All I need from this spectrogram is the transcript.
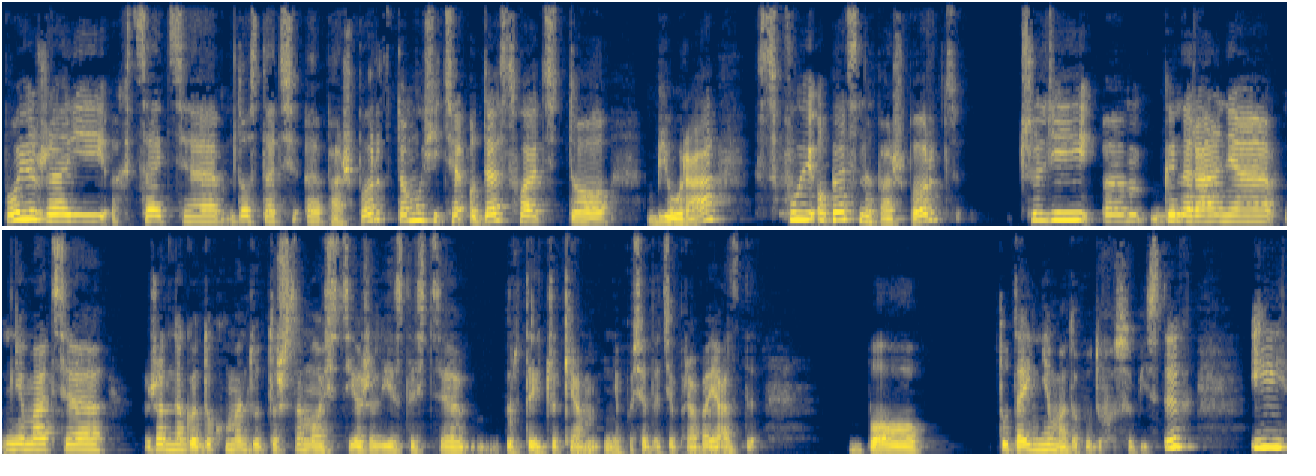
Bo jeżeli chcecie dostać e, paszport, to musicie odesłać do biura swój obecny paszport Czyli generalnie nie macie żadnego dokumentu tożsamości, jeżeli jesteście Brytyjczykiem i nie posiadacie prawa jazdy, bo tutaj nie ma dowodów osobistych i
